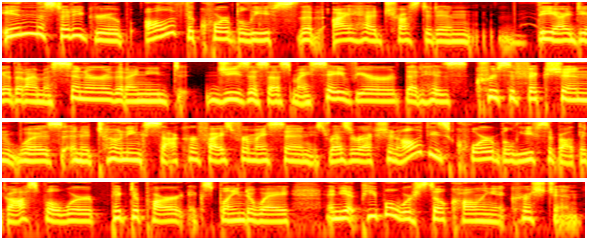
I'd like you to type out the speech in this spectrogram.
In the study group, all of the core beliefs that I had trusted in the idea that I'm a sinner, that I need Jesus as my savior, that his crucifixion was an atoning sacrifice for my sin, his resurrection, all of these core beliefs about the gospel were picked apart, explained away, and yet people were still calling it Christian.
